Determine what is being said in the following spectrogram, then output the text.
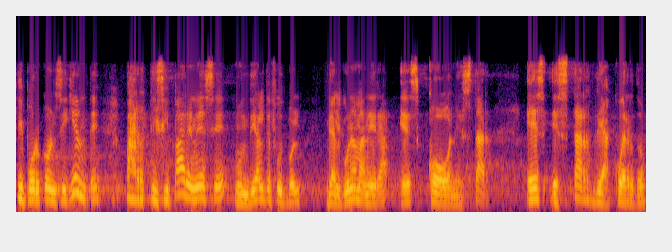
Y por consiguiente, participar en ese Mundial de Fútbol de alguna manera es cohonestar, es estar de acuerdo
